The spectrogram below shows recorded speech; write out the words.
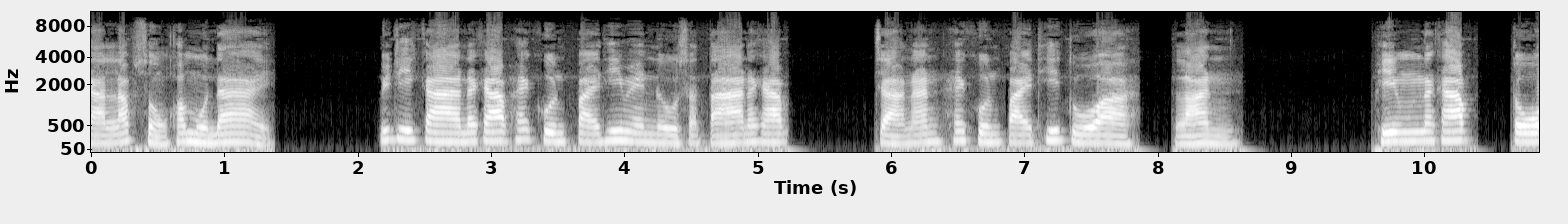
การรับส่งข้อมูลได้ วิธีการนะครับให้คุณไปที่เมนู Start นะครับ จากนั้นให้คุณไปที่ตัว Run พิมพ์นะครับ ตัว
